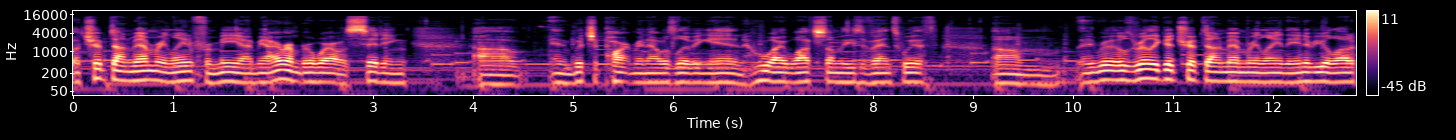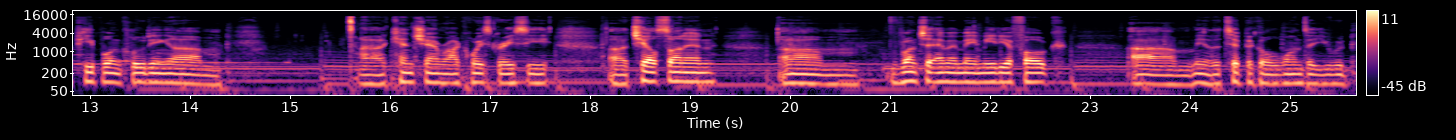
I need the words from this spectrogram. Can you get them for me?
a trip down memory lane for me. I mean I remember where I was sitting, uh, and which apartment I was living in, and who I watched some of these events with. Um, it, re- it was really good trip down memory lane. They interview a lot of people, including um, uh, Ken Shamrock, Royce Gracie, uh, Chael Sonnen. Um, bunch of MMA media folk. Um, you know, the typical ones that you would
